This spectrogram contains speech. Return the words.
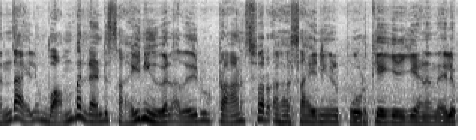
എന്തായാലും വമ്പൻ രണ്ട് സൈനിങ്ങുകൾ അതായത് ട്രാൻസ്ഫർ സൈനിങ്ങുകൾ പൂർത്തിയാക്കിയിരിക്കുകയാണ്. എന്തായാലും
